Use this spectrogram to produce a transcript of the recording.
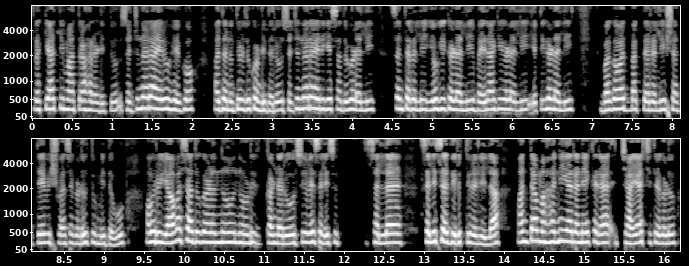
ಪ್ರಖ್ಯಾತಿ ಮಾತ್ರ ಹರಡಿತು. ಸಜ್ಜನರಾಯರು ಹೇಗೋ ಅದನ್ನು ತಿಳಿದುಕೊಂಡಿದ್ದರು. ಸಜ್ಜನರಾಯರಿಗೆ ಸದುಗಳಲ್ಲಿ, ಸಂತರಲ್ಲಿ, ಯೋಗಿಗಳಲ್ಲಿ ಬೈರಾಗಿಗಳಲ್ಲಿ ಯತಿಗಳಲ್ಲಿ, ಭಗವದ್ಭಕ್ತರಲ್ಲಿ ಶ್ರದ್ಧೆ, ವಿಶ್ವಾಸಗಳು ತುಂಬಿದ್ದವು. ಅವರು ಯಾವ ಸಾಧುಗಳನ್ನು ನೋಡಿ ಕಂಡರೂ ಸೇವೆ ಸಲ್ಲಿಸು, ಸಲ್ಲ, ಸಲ್ಲಿಸದಿರುತ್ತಿರಲಿಲ್ಲ. ಅಂತ ಮಹನೀಯರನೇಕರ ಛಾಯಾಚಿತ್ರಗಳು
